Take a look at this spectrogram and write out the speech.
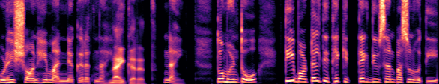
पुढे शॉन हे मान्य करत नाही. नाही करत. नाही. तो म्हणतो ती बॉटल तिथे कित्येक दिवसांपासून होती.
